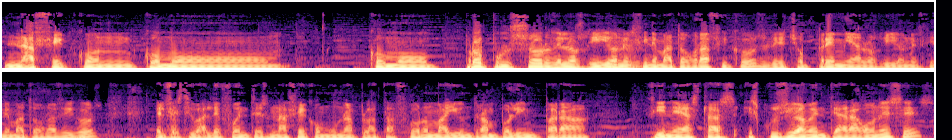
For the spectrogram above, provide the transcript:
nace con como como propulsor de los guiones cinematográficos, de hecho premia los guiones cinematográficos. El Festival de Fuentes nace como una plataforma y un trampolín para cineastas exclusivamente aragoneses.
